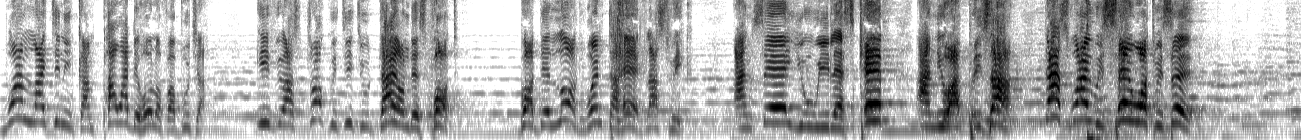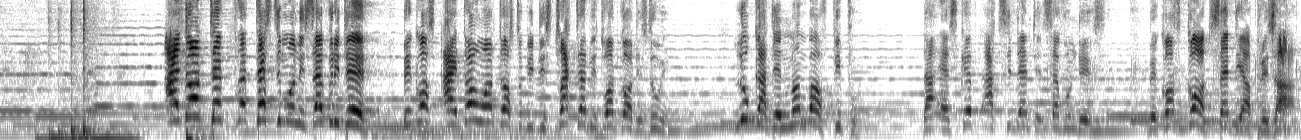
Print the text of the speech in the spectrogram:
One lightning can power the whole of Abuja. If you are struck with it, you die on the spot. But the Lord went ahead last week and say you will escape and you are preserved. That's why we say what we say. I don't take testimonies every day because I don't want us to be distracted with what God is doing. Look at the number of people that escaped accident in seven days because God said they are preserved.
